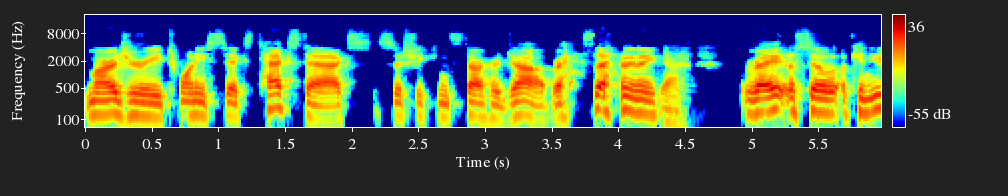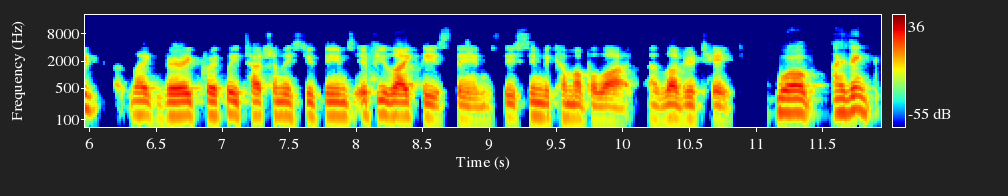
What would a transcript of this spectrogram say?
Marjorie 26 tech stacks so she can start her job, right? So I mean, yeah. Right? So can you like very quickly touch on these two themes if you like these themes? These seem to come up a lot. I love your take. Well, I think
